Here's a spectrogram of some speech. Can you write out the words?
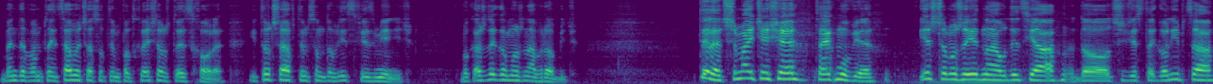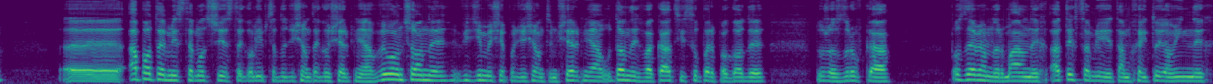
będę wam tutaj cały czas o tym podkreślał, że to jest chore. I to trzeba w tym sądownictwie zmienić, bo każdego można wrobić. Tyle, trzymajcie się, tak jak mówię, jeszcze może jedna audycja do 30 lipca, e, a potem jestem od 30 lipca do 10 sierpnia wyłączony. Widzimy się po 10 sierpnia, udanych wakacji, super pogody, dużo zdrówka. Pozdrawiam normalnych, a tych, co mnie tam hejtują innych,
